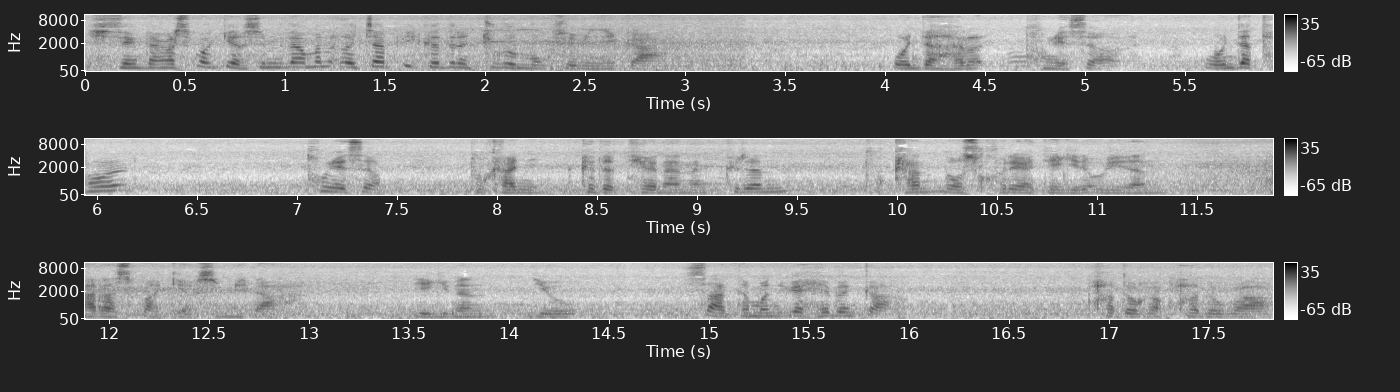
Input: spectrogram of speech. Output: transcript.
희생당할 수밖에 없습니다만 어차피 그들은 죽은 목숨이니까 원자탄을 통해서 원자통을 통해서 북한이 그도 태어나는 그런 북한 노스코리아가 되기를 우리는 바랄 수밖에 없습니다. 여기는 이 산타모니카 해변가 파도가 파도가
